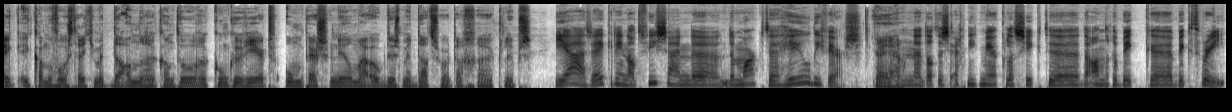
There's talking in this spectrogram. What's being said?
Ik, ik kan me voorstellen dat je met de andere kantoren concurreert om personeel, maar ook dus met dat soort uh, clubs. Ja, zeker in advies zijn de, de markten heel divers. Ja, ja. En uh, dat is echt niet meer klassiek de, de andere big, uh, big three.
